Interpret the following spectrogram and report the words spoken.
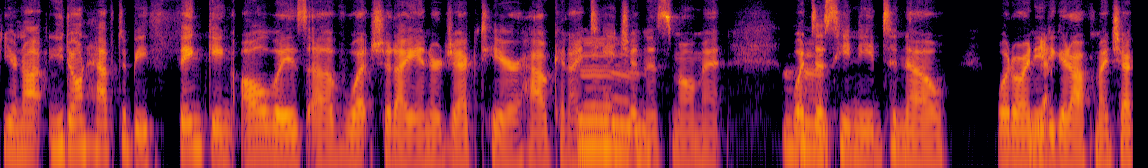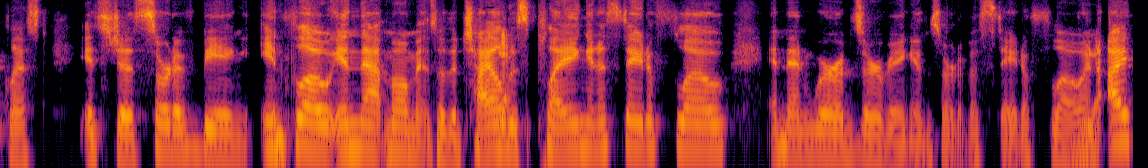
you're not you don't have to be thinking always of what should I interject here? How can I teach in Mm. this moment? What Mhm. does he need to know? What do I need Yeah. to get off my checklist? It's just sort of being in flow in that moment. So the child Yeah. is playing in a state of flow and then we're observing in sort of a state of flow. And I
